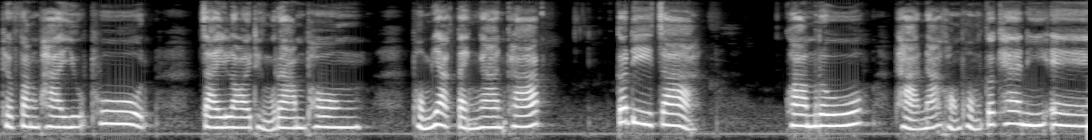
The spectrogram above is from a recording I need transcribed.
เธอฟังพายุพูด ใจลอยถึงรามพงษ์ ผมอยากแต่งงานครับ ก็ดีจ้ะความรู้ ฐานะของผมก็แค่นี้เอง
